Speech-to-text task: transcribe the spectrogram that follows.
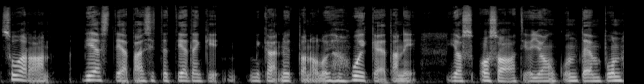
suoraan viestiä tai sitten tietenkin, mikä nyt on ollut ihan huikeeta, niin jos osaat jo jonkun tempun,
